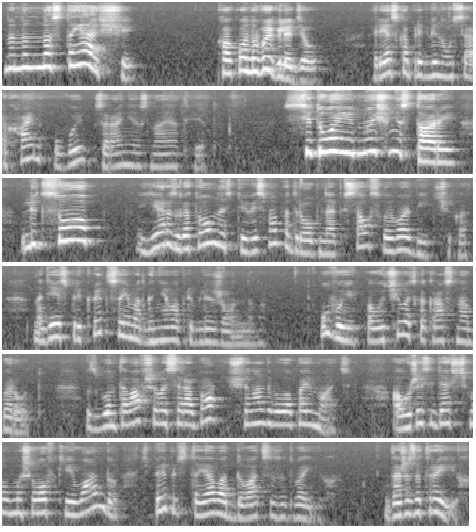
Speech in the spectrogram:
но настоящий. Как он выглядел? Резко придвинулся Архайн, увы, заранее зная ответ. Седой, но еще не старый. Лицо... Ер с готовностью весьма подробно описал своего обидчика, надеясь прикрыться им от гнева приближенного. Увы, получилось как раз наоборот. Взбунтовавшегося раба еще надо было поймать, а уже сидящему в мышеловке Иванду теперь предстояло отдуваться за двоих. Даже за троих,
